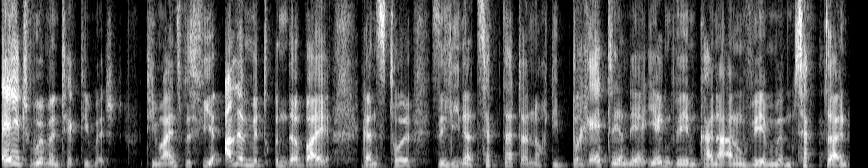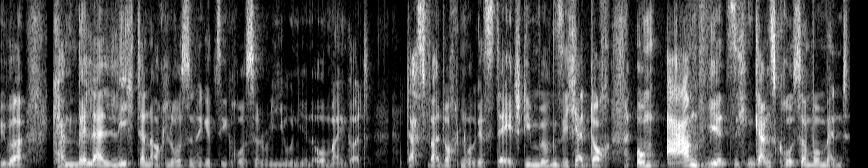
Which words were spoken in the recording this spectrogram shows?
Eight Women Tag Team Match. Team 1 bis 4, alle mit drin dabei. Ganz toll. Selina zeptert dann noch, die brät dann der irgendwem, keine Ahnung wem, mit dem Zepter ein über. Carmella legt dann auch los und dann gibt's die große Reunion. Oh mein Gott. Das war doch nur gestaged. Die mögen sich ja doch. Umarmt wird sich ein ganz großer Moment.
